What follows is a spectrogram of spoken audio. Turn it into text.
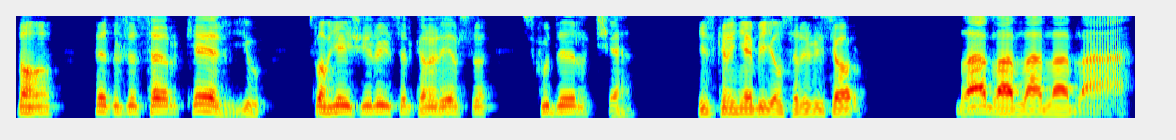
Но это же сэр Келью, славнейший рыцарь королевства Скудерча. Искренне обиделся режиссер. Бла-бла-бла-бла-бла.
